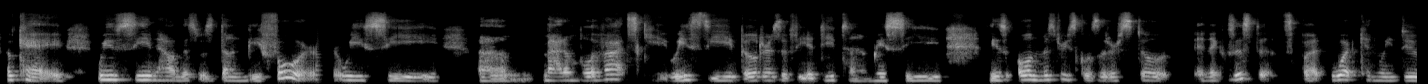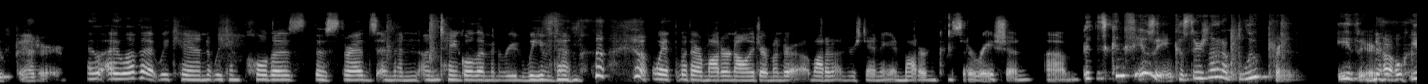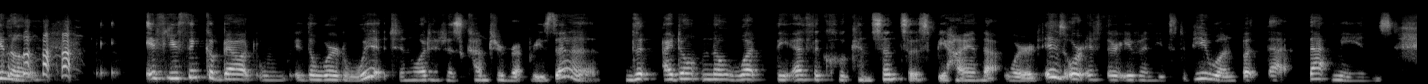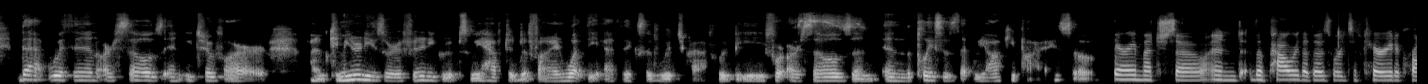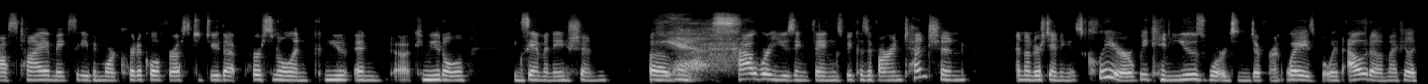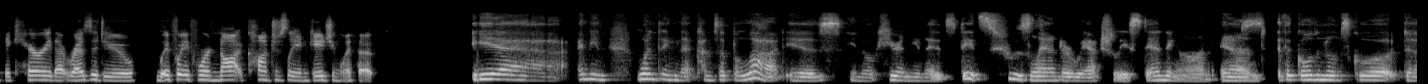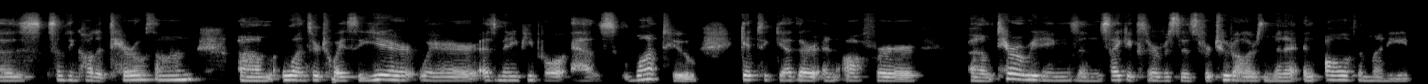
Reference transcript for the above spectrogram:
okay. We've seen how this was done before. We see um, Madame Blavatsky. We see builders of the Adytum. We see these old mystery schools that are still in existence but what can we do better? I, I love that we can we can pull those those threads and then untangle them and reweave them with with our modern knowledge our modern understanding and modern consideration. Um, it's confusing because there's not a blueprint either no. you know? If you think about the word wit and what it has come to represent the, I don't know what the ethical consensus behind that word is, or if there even needs to be one. But that that means that within ourselves and each of our um, communities or affinity groups, we have to define what the ethics of witchcraft would be for ourselves and and the places that we occupy. So very much so, and the power that those words have carried across time makes it even more critical for us to do that personal and commun- and uh, communal examination of yes. how we're using things because if our intention and understanding is clear we can use words in different ways but without them i feel like they carry that residue if, if we're not consciously engaging with it yeah. I mean, one thing that comes up a lot is, you know, here in the United States, whose land are we actually standing on? And the Golden Dome School does something called a tarothon um, once or twice a year, where as many people as want to get together and offer um, tarot readings and psychic services for $2 a minute, and all of the money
